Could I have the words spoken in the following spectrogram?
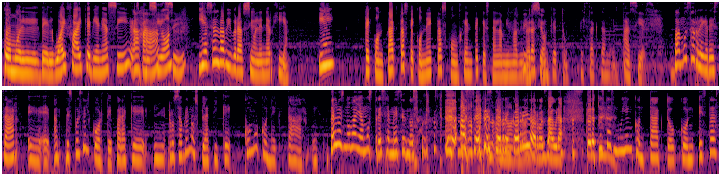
como el del wifi que viene así, expansión, y esa es la vibración, la energía. Y te contactas, te conectas con gente que está en la misma vibración. Vibración que tú, exactamente. Así es. Vamos a regresar eh, eh, después del corte para que mm, Rosaura nos platique cómo conectar. Tal vez no vayamos 13 meses nosotros a hacer este recorrido, Rosaura, pero tú estás muy en contacto con estas,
